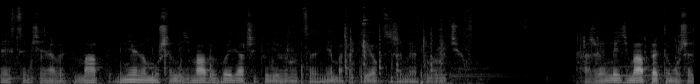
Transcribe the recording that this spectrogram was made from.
Nie chcę się nawet mapy. Nie no, muszę mieć mapę, bo inaczej tu nie wrócę. Nie ma takiej opcji, żebym ja tu wrócił. A żeby mieć mapę, to muszę...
